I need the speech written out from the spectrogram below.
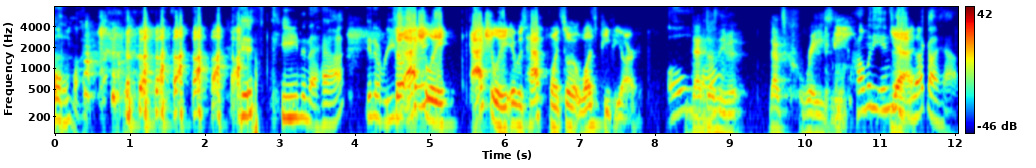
Oh my, 15 and a half in a region. so actually, actually, it was half point, so it was PPR. oh that my. doesn't even. That's crazy. How many injuries Yeah. did that guy have?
